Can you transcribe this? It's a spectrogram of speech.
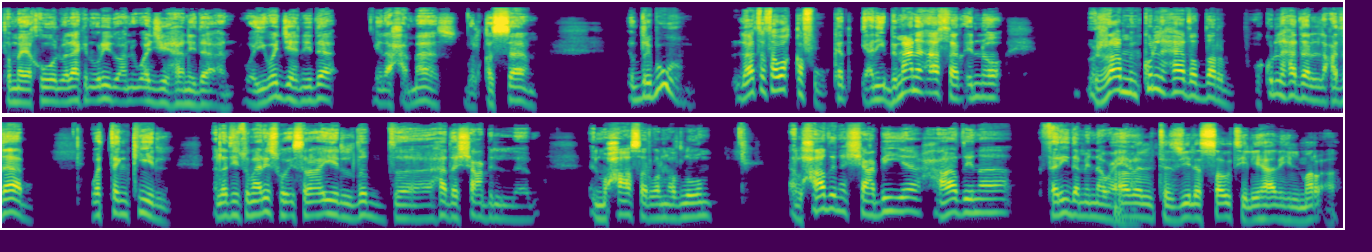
ثم يقول ولكن أريد أن أوجه نداء. ويوجه نداء إلى حماس والقسام. اضربوهم لا تتوقفوا. يعني بمعنى آخر أنه بالرغم من كل هذا الضرب وكل هذا العذاب والتنكيل الذي تمارسه إسرائيل ضد هذا الشعب ال- المحاصر والمظلوم. الحاضنة الشعبية حاضنة فريدة من هذا نوعها التسجيل الصوتي لهذه المرأة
